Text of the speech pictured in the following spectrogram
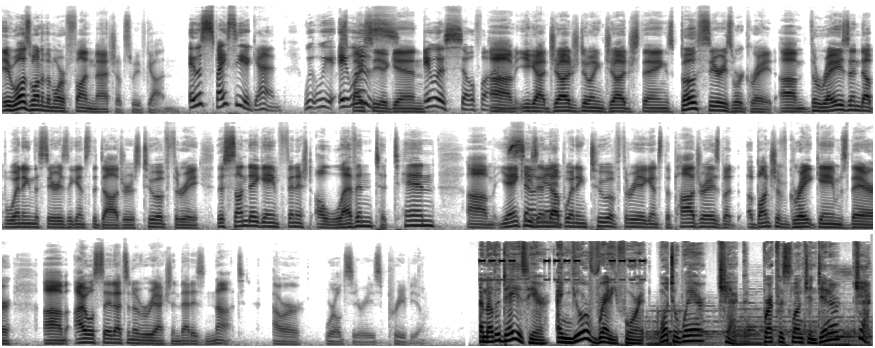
it was one of the more fun matchups we've gotten. It was spicy again. We, we it Spicy was again. It was so fun. Um, you got Judge doing Judge things. Both series were great. Um, the Rays end up winning the series against the Dodgers, two of three. The Sunday game finished 11 to 10. Um, Yankees end up winning two of three against the Padres, but a bunch of great games there. Um, I will say that's an overreaction. That is not our World Series preview. Another day is here, and you're ready for it. What to wear? Check. Breakfast, lunch, and dinner? Check.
